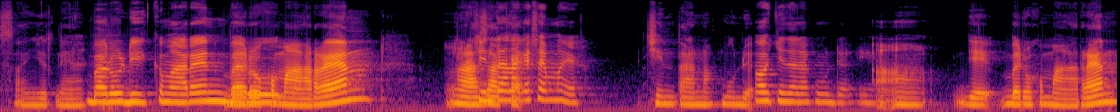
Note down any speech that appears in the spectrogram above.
selanjutnya. Baru di kemarin baru, baru, kemarin ngerasa cinta kayak anak SMA ya? Cinta anak muda Oh, cinta anak muda. Iya. Uh-uh. Ja- baru kemarin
